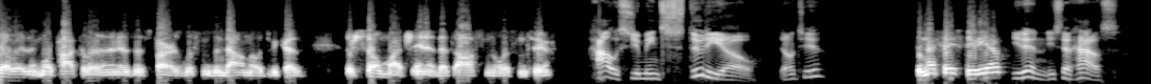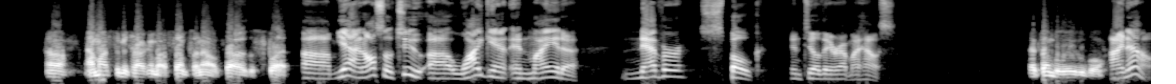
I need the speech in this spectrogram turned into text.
show isn't more popular than it is as far as listens and downloads because there's so much in it that's awesome to listen to. House, you mean studio, don't you? Didn't I say studio? You didn't. You said house. Oh, I must have been talking about something else. That was a slip. Um, yeah, and also too, uh, Weigandt and Maeda never spoke until they were at my house. That's unbelievable. I know,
